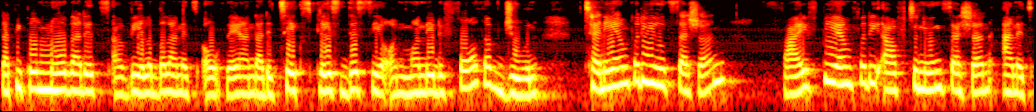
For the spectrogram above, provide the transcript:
that people know that it's available and it's out there, and that it takes place this year on Monday, the 4th of June, 10 a.m. for the youth session, 5 p.m. for the afternoon session, and it's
